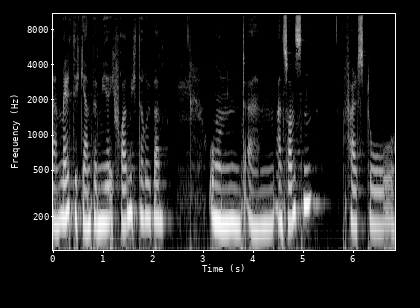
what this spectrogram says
äh, melde dich gern bei mir. Ich freue mich darüber. Und ähm, ansonsten, falls du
